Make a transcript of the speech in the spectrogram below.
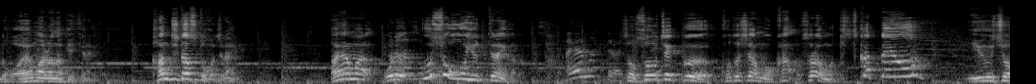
だから謝らなきゃいけない。から漢字出すとかじゃない。よ謝る。俺嘘を言ってないから。謝ってるわけそう総チェック。今年はもうかんそれはもうきつかったよ。優勝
